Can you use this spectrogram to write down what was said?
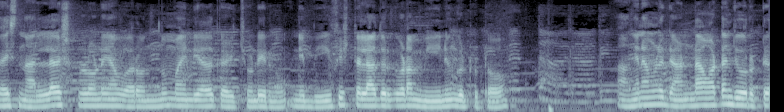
കൈസ് നല്ല വിശപ്പുള്ളതുകൊണ്ട് ഞാൻ വേറെ ഒന്നും മൈൻഡ് ചെയ്യാതെ കഴിച്ചുകൊണ്ടിരുന്നു ഇനി ബീഫ് ഇഷ്ടമല്ലാത്തവർക്ക് ഇവിടെ മീനും കിട്ടുട്ടോ. കേട്ടോ അങ്ങനെ നമ്മൾ രണ്ടാം വട്ടം ചോറിട്ട്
